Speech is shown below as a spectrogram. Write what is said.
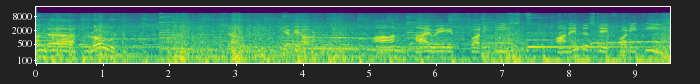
on the road. So, here we are on Highway 40 East, on Interstate 40 East.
